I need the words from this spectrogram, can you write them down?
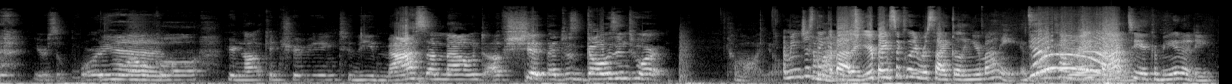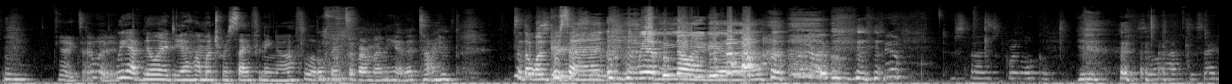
You're supporting Yeah. local. You're not contributing to the mass amount of shit that just goes into our. Come on, yo. I mean, just Come think on. about it. You're basically recycling your money. It's gonna come right back to your community. Yeah, exactly. We have no idea how much we're siphoning off little bits of our money at a time. To the one percent, we have no idea. yeah, just uh, support local. That's all I have to say.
